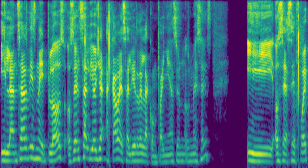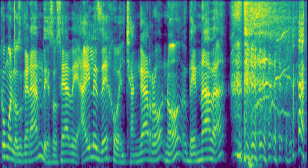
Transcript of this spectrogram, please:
y lanzar Disney Plus, o sea, él salió ya, acaba de salir de la compañía hace unos meses y, o sea, se fue como los grandes, o sea, de ahí les dejo el changarro, ¿no? De nada.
